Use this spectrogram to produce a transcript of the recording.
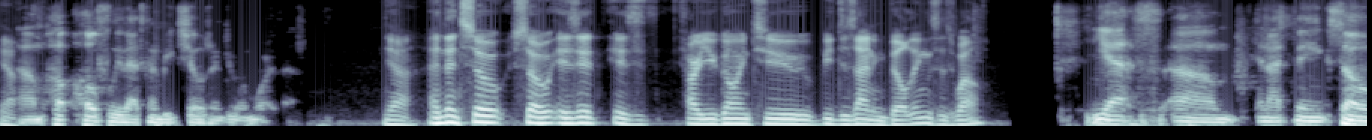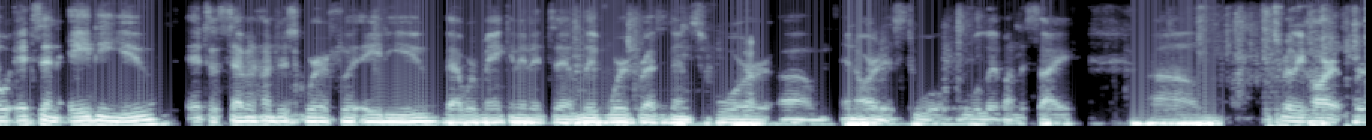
Yeah. Um, ho- hopefully, that's going to be children doing more of that. Yeah, and then so so is it is are you going to be designing buildings as well? Yes, um, and I think so. It's an ADU. It's a 700 square foot ADU that we're making, and it's a live work residence for um, an artist who will, who will live on the site. Um, it's really hard for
